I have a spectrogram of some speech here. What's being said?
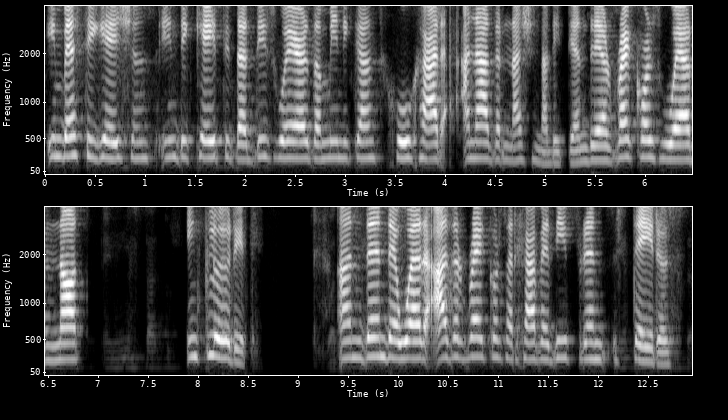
investigations indicated that these were Dominicans who had another nationality and their records were not included. And then there were other records that have a different status.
